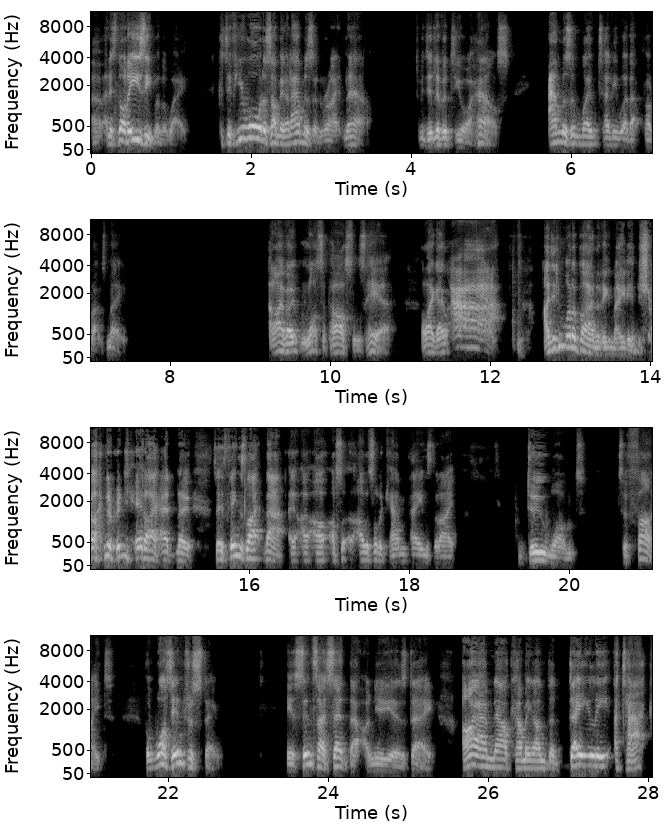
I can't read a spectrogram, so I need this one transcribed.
Uh, and it's not easy, by the way, because if you order something on Amazon right now to be delivered to your house, Amazon won't tell you where that product's made. And I've opened lots of parcels here, and I go, ah, I didn't want to buy anything made in China, and yet I had no. So things like that are, are, are sort of campaigns that I do want to fight. But what's interesting is since I said that on New Year's Day, I am now coming under daily attack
